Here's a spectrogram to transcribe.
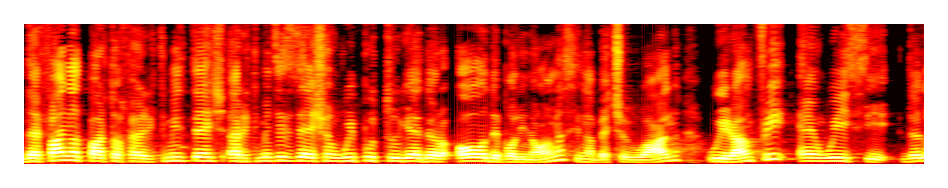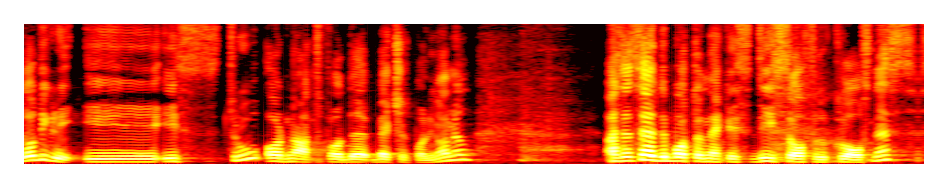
the final part of arithmetization, we put together all the polynomials in a batch of one, we run free, and we see the low degree is true or not for the batched polynomial. As I said, the bottleneck is this of closeness.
